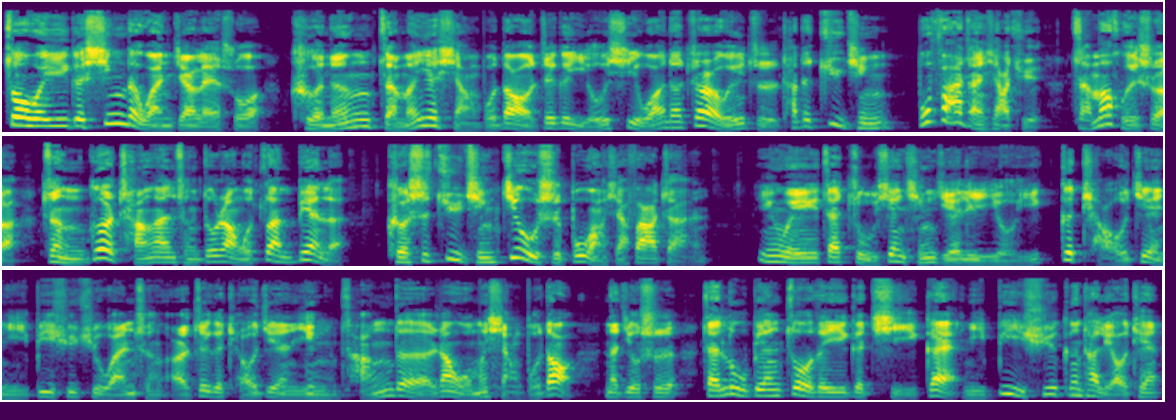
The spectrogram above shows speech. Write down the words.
作为一个新的玩家来说，可能怎么也想不到这个游戏玩到这儿为止，它的剧情不发展下去，怎么回事啊？整个长安城都让我转遍了，可是剧情就是不往下发展。因为在主线情节里有一个条件你必须去完成，而这个条件隐藏的让我们想不到，那就是在路边坐着一个乞丐，你必须跟他聊天，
